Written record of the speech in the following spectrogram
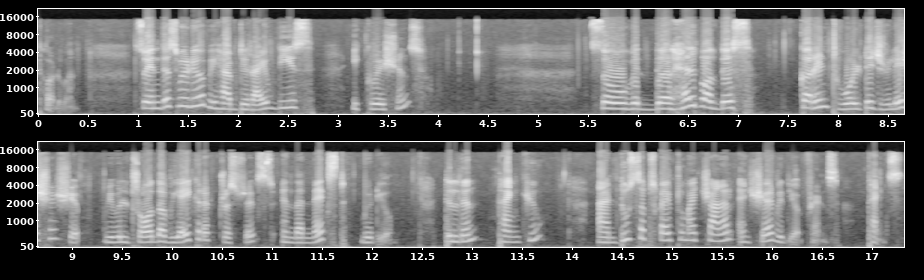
third one. So in this video we have derived these equations. So with the help of this current voltage relationship we will draw the VI characteristics in the next video. Till then thank you. And do subscribe to my channel and share with your friends. Thanks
